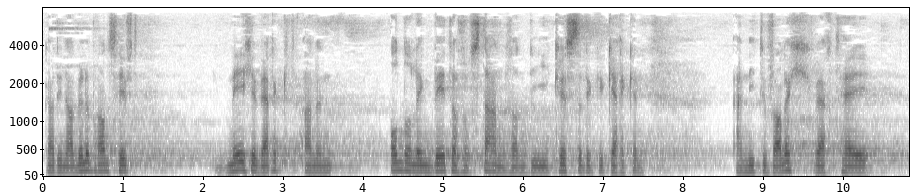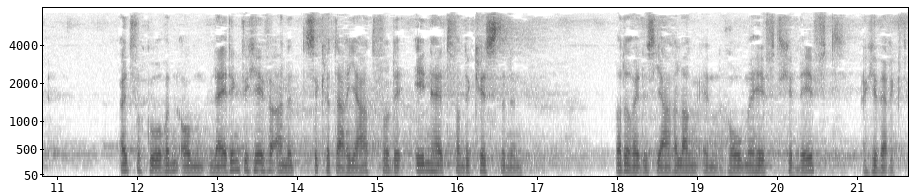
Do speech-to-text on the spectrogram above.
Kardinaal Willebrands heeft meegewerkt aan een onderling beter verstaan van die christelijke kerken. En niet toevallig werd hij uitverkoren om leiding te geven aan het secretariaat voor de eenheid van de christenen, waardoor hij dus jarenlang in Rome heeft geleefd en gewerkt.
